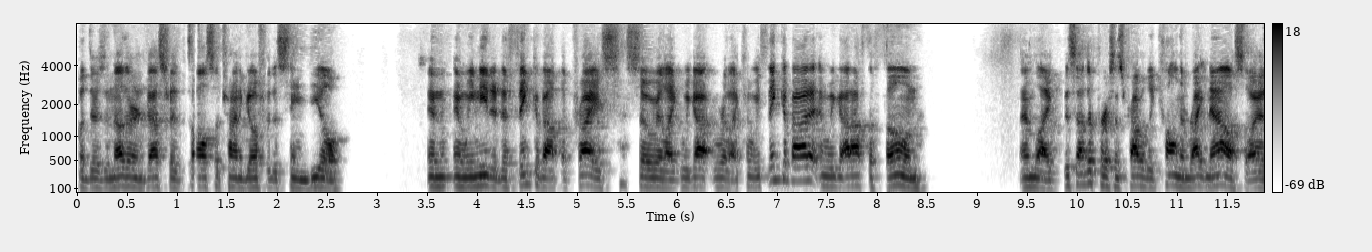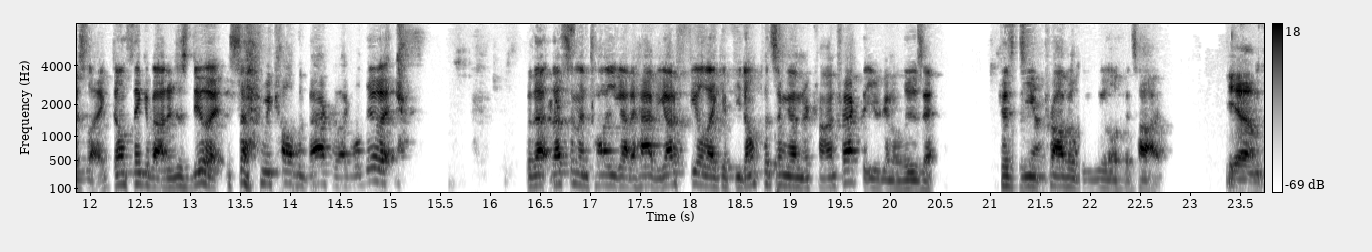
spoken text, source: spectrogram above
but there's another investor that's also trying to go for the same deal and and we needed to think about the price so we're like we got we're like can we think about it and we got off the phone I'm like, this other person's probably calling them right now. So I was like, don't think about it, just do it. So we called them back. We're like, we'll do it. But that, that's the mentality you got to have. You got to feel like if you don't put something under contract, that you're going to lose it because you yeah. probably will if it's hot. Yeah.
